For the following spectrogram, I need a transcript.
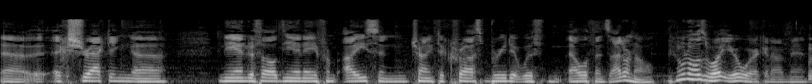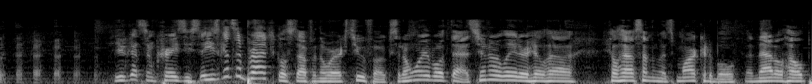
Uh, extracting uh, Neanderthal DNA from ice and trying to crossbreed it with elephants. I don't know. Who knows what you're working on, man? You've got some crazy. St- he's got some practical stuff in the works too, folks. So don't worry about that. Sooner or later, he'll have he'll have something that's marketable, and that'll help,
